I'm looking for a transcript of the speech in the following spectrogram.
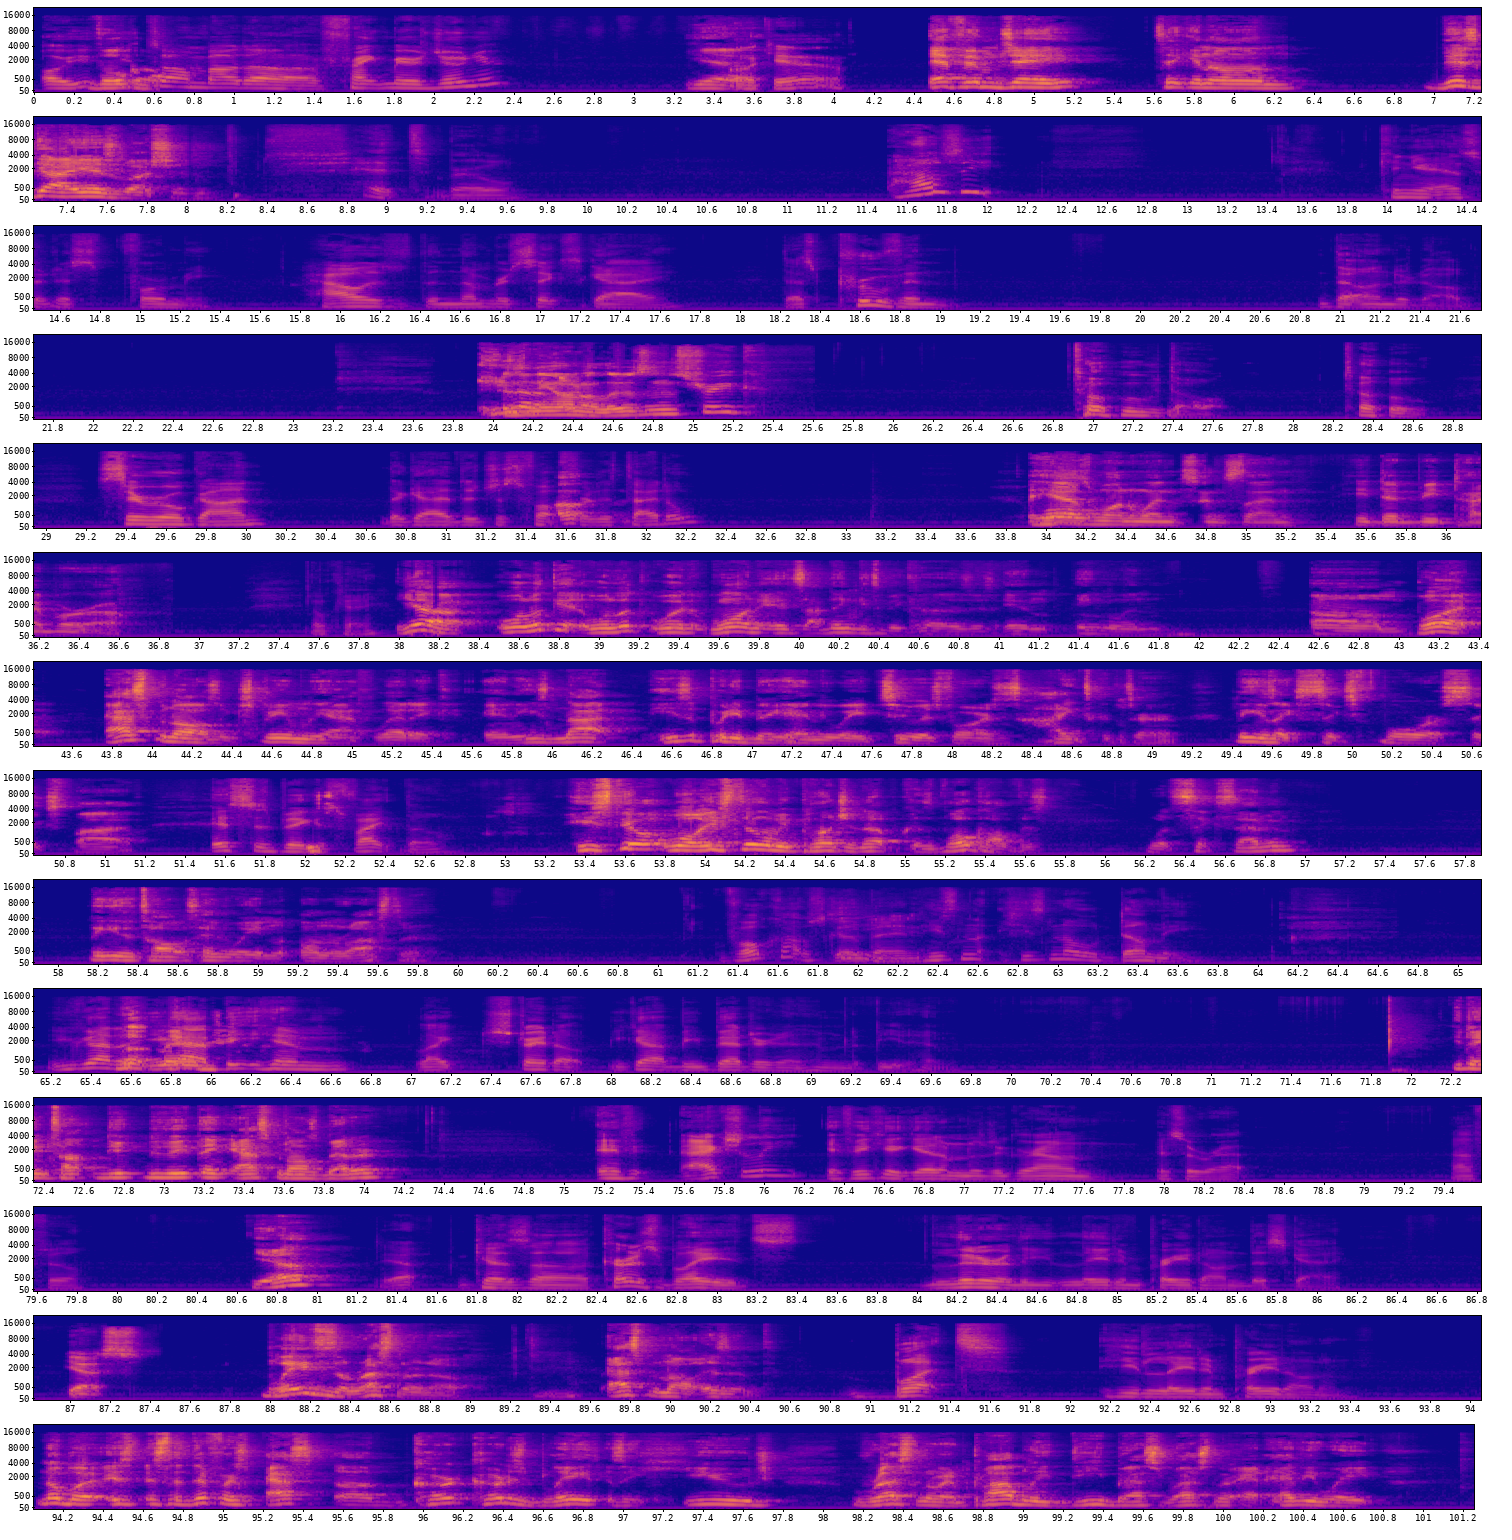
Oh, you, you talking about uh Frank Mir Jr.? yeah Fuck yeah. FMJ taking on this guy is Russian. Shit, bro. How's he? Can you answer this for me? How is the number six guy that's proven the underdog? He's Isn't he a- on a losing streak? To who though? To who? Ciryl Gane, the guy that just fought for Oh. the title. He has one win since then. He did beat Tybura. Okay. Yeah, well, look at well, look. Well, one, it's I think it's because it's in England, um, but Aspinall is extremely athletic, and he's not. He's a pretty big heavyweight too, as far as his height's concerned. I think he's like six four or six five. It's his biggest fight though. He's still well. He's still gonna be punching up because Volkov is what six seven. I think he's the tallest heavyweight in- on the roster. Volkov's good, man. He's not, he's no dummy. You gotta Look, you man. gotta beat him like straight up. You gotta be better than him to beat him. You think? Tom, do, do you think Aspinall's better? If actually, if he could get him to the ground, it's a wrap. I feel. Yeah. Yeah, because uh, Curtis Blaydes literally laid and preyed on this guy, Yes. Blaydes is a wrestler though. Aspinall isn't. but he laid and preyed on him. No, but it's, it's a difference. As uh, Kurt, Curtis Blaydes is a huge wrestler and probably the best wrestler at heavyweight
